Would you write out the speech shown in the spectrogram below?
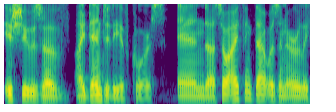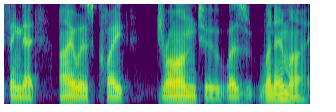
issues of identity, of course. And uh, so I think that was an early thing that I was quite drawn to was what am I?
